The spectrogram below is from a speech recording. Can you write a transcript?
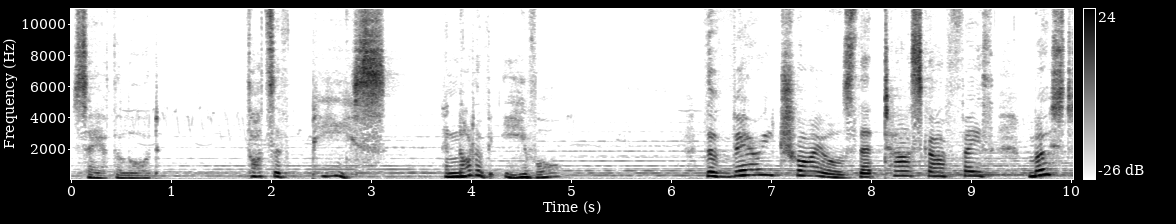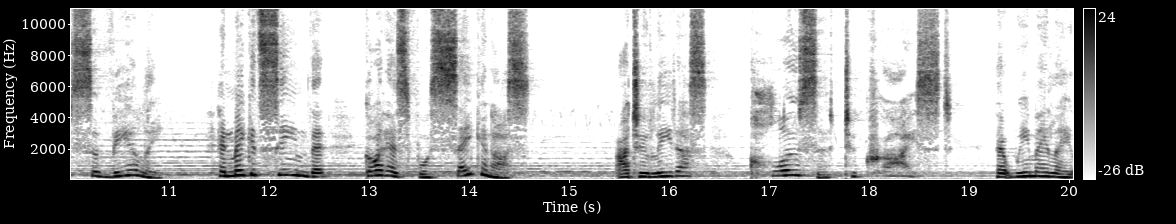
saith the Lord. Thoughts of peace and not of evil. The very trials that task our faith most severely and make it seem that God has forsaken us are to lead us closer to Christ, that we may lay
